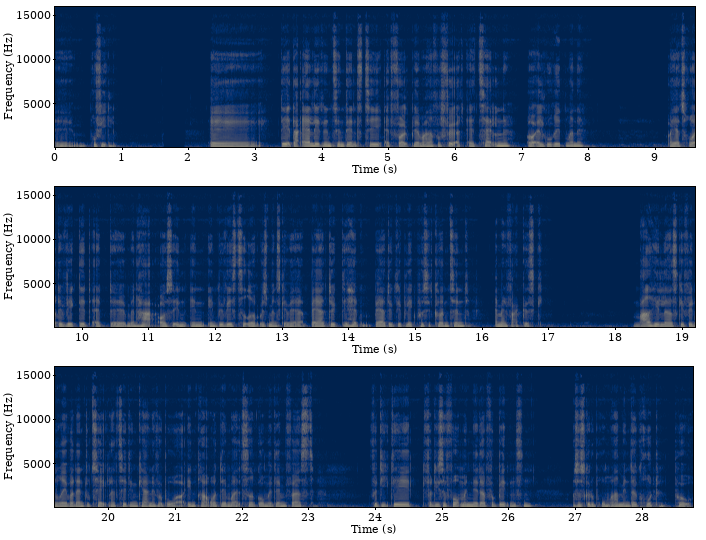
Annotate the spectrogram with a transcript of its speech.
øh, øh, profil. Øh, det, der er lidt en tendens til, at folk bliver meget forført af tallene og algoritmerne. Og jeg tror, det er vigtigt, at øh, man har også en, en, en bevidsthed om, hvis man skal være bæredygtig, have et bæredygtigt blik på sit content, at man faktisk meget hellere skal finde ud af, hvordan du taler til dine kerneforbrugere, og inddrager dem og altid gå med dem først. Fordi, det, fordi så får man netop forbindelsen og så skal du bruge meget mindre krudt på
